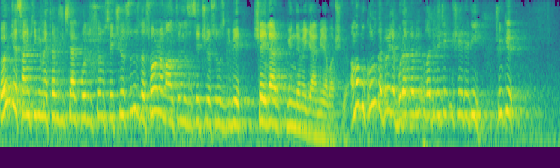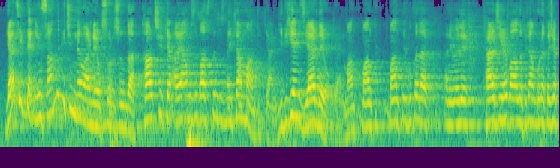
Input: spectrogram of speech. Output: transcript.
önce sanki bir metafiziksel pozisyonu seçiyorsunuz da sonra mantığınızı seçiyorsunuz gibi şeyler gündeme gelmeye başlıyor. Ama bu konu da böyle bırakılabilecek bir şey de değil. Çünkü gerçekten insanlık için ne var ne yok sorusunda tartışırken ayağımızı bastığımız mekan mantık yani. Gideceğimiz yer de yok yani. Mant mantık mantığı bu kadar hani böyle tercihe bağlı falan bırakacak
